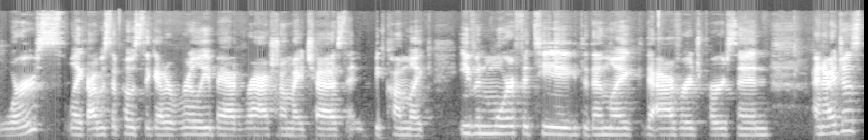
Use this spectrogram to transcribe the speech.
worse. Like I was supposed to get a really bad rash on my chest and become like even more fatigued than like the average person. And I just,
